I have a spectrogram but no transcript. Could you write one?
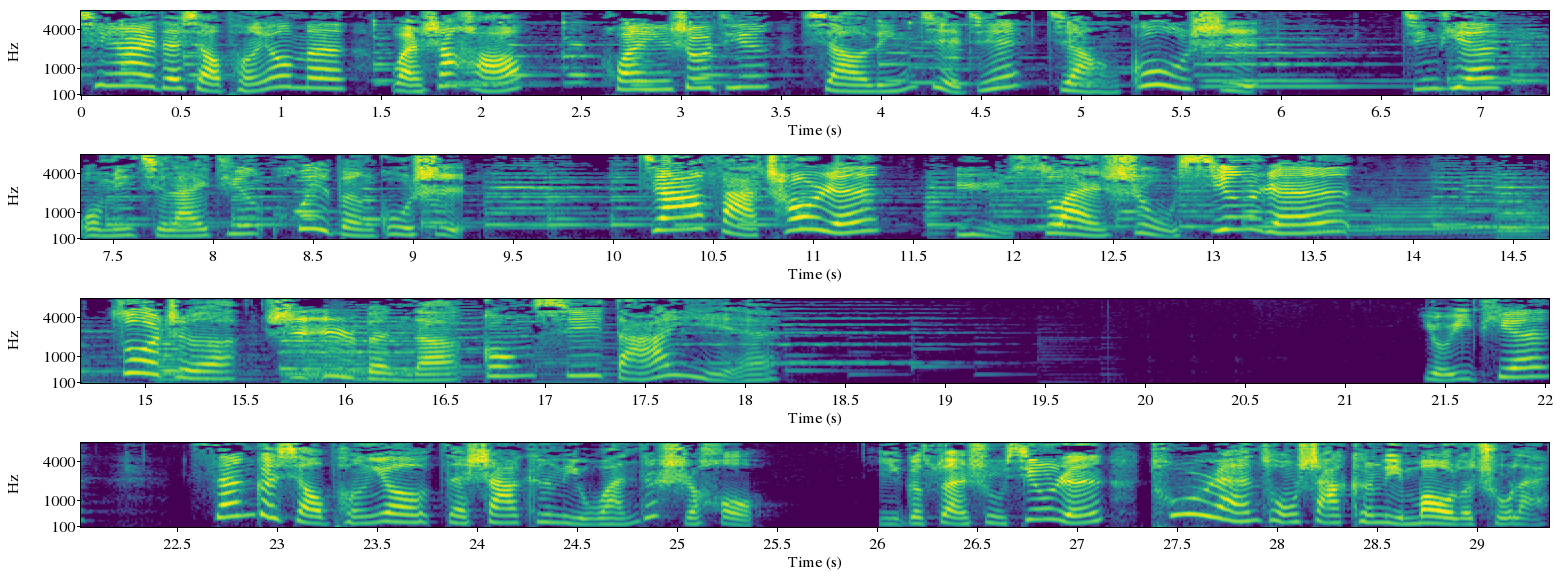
亲爱的小朋友们，晚上好！欢迎收听小林姐姐讲故事。今天我们一起来听绘本故事《加法超人与算术星人》，作者是日本的宫西达也。有一天，三个小朋友在沙坑里玩的时候，一个算术星人突然从沙坑里冒了出来，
